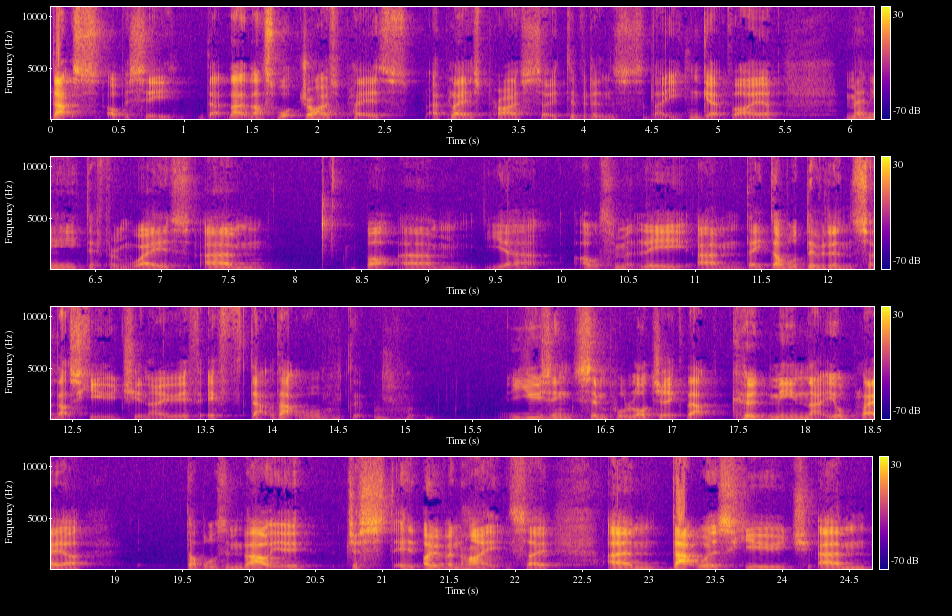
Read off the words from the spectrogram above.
That's obviously that, that that's what drives players a player's price. So dividends that you can get via many different ways. Um, but um, yeah, ultimately um, they double dividends, so that's huge. You know, if if that that will using simple logic, that could mean that your player doubles in value just overnight. So um, that was huge. Um,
